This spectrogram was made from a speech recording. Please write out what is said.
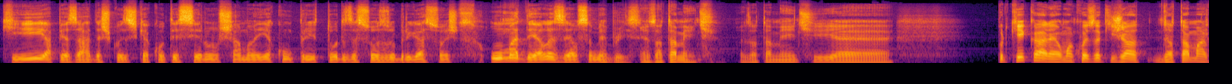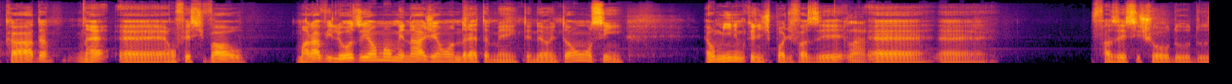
que, apesar das coisas que aconteceram, o Xamã ia cumprir todas as suas obrigações. Uma delas é o Summer Breeze. Exatamente. Exatamente. É... Porque, cara, é uma coisa que já está marcada, né? É, é um festival maravilhoso e é uma homenagem ao André também, entendeu? Então, assim é o mínimo que a gente pode fazer. Claro. É, é fazer esse show do, do,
